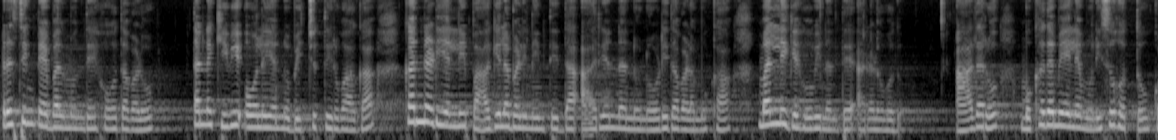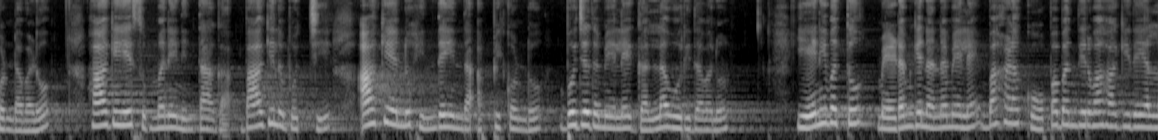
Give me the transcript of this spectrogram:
ಡ್ರೆಸ್ಸಿಂಗ್ ಟೇಬಲ್ ಮುಂದೆ ಹೋದವಳು. ತನ್ನ ಕಿವಿ ಓಲೆಯನ್ನು ಬಿಚ್ಚುತ್ತಿರುವಾಗ ಕನ್ನಡಿಯಲ್ಲಿ ಬಾಗಿಲ ಬಳಿ ನಿಂತಿದ್ದ ಆರ್ಯನನ್ನು ನೋಡಿದವಳ ಮುಖ ಮಲ್ಲಿಗೆ ಹೂವಿನಂತೆ ಅರಳುವುದು. ಆದರೂ ಮುಖದ ಮೇಲೆ ಮುನಿಸು ಹೊತ್ತು ಕೊಂಡವಳು. ಹಾಗೆಯೇ ಸುಮ್ಮನೆ ನಿಂತಾಗ ಬಾಗಿಲು ಬುಚ್ಚಿ ಆಕೆಯನ್ನು ಹಿಂದೆಯಿಂದ ಅಪ್ಪಿಕೊಂಡು ಭುಜದ ಮೇಲೆ ಗಲ್ಲ ಊರಿದವನು. ಏನಿವತ್ತು? ಮೇಡಮ್ಗೆ ನನ್ನ ಮೇಲೆ ಬಹಳ ಕೋಪ ಬಂದಿರುವ ಹಾಗಿದೆಯಲ್ಲ.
